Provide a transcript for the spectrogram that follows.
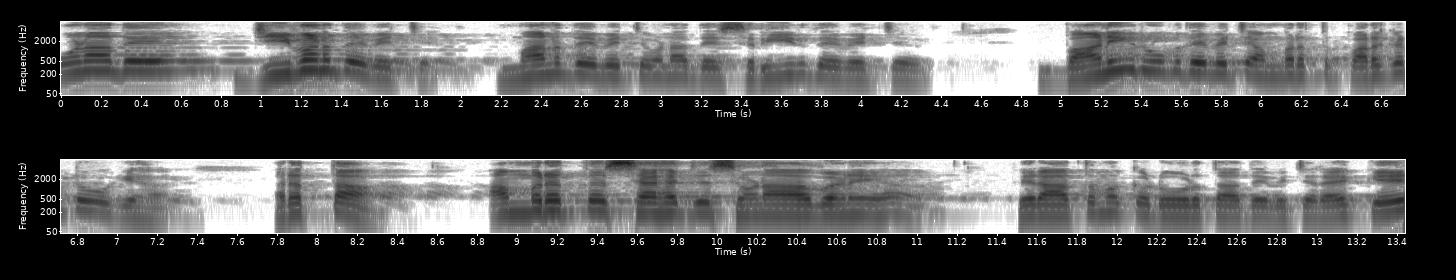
ਉਹਨਾਂ ਦੇ ਜੀਵਨ ਦੇ ਵਿੱਚ, ਮਨ ਦੇ ਵਿੱਚ, ਉਹਨਾਂ ਦੇ ਸਰੀਰ ਦੇ ਵਿੱਚ, ਬਾਣੀ ਰੂਪ ਦੇ ਵਿੱਚ ਅੰਮ੍ਰਿਤ ਪ੍ਰਗਟ ਹੋ ਗਿਆ। ਰਤਾ, ਅੰਮ੍ਰਿਤ ਸਹਿਜ ਸੁਣਾਵਣਿਆ, ਫਿਰ ਆਤਮਿਕ ਅਡੋਲਤਾ ਦੇ ਵਿੱਚ ਰਹਿ ਕੇ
